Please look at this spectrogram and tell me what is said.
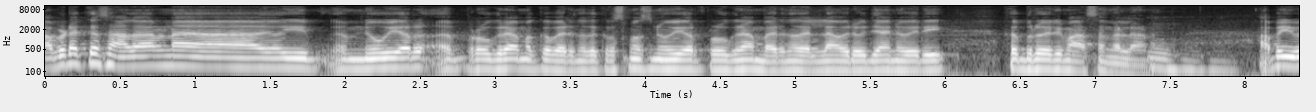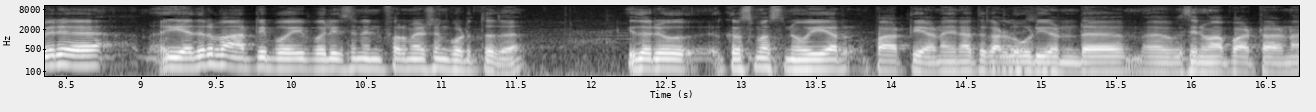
അവിടെയൊക്കെ സാധാരണ ഈ ന്യൂ ഇയർ പ്രോഗ്രാമൊക്കെ വരുന്നത് ക്രിസ്മസ് ന്യൂ ഇയർ പ്രോഗ്രാം വരുന്നതെല്ലാം ഒരു ജനുവരി ഫെബ്രുവരി മാസങ്ങളിലാണ്. അപ്പോൾ ഇവർ എതിർ പാർട്ടി പോയി പോലീസിന് ഇൻഫർമേഷൻ കൊടുത്തത് ഇതൊരു ക്രിസ്മസ് ന്യൂ ഇയർ പാർട്ടിയാണ്. ഇതിനകത്ത് കള്ളുകൂടിയുണ്ട് സിനിമാ പാട്ടാണ്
